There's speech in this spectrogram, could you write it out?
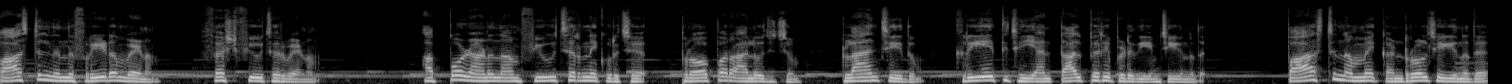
പാസ്റ്റിൽ നിന്ന് ഫ്രീഡം വേണം ഫ്രഷ് ഫ്യൂച്ചർ വേണം. അപ്പോഴാണ് നാം ഫ്യൂച്ചറിനെ കുറിച്ച് പ്രോപ്പർ ആലോചിച്ചും പ്ലാൻ ചെയ്തും ക്രിയേറ്റ് ചെയ്യാൻ താല്പര്യപ്പെടുകയും ചെയ്യുന്നത്. പാസ്റ്റ് നമ്മെ കൺട്രോൾ ചെയ്യുന്നത്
